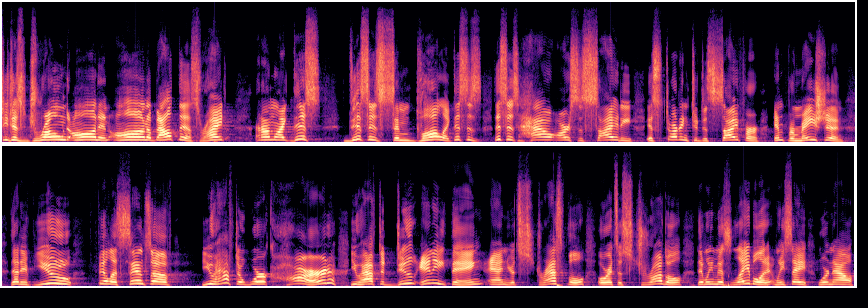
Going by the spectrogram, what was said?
she just droned on and on about this, right? And I'm like, this, this is symbolic. This is, this is how our society is starting to decipher information. That if you feel a sense of you have to work hard. You have to do anything, and it's stressful or it's a struggle, then we mislabel it and we say we're now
